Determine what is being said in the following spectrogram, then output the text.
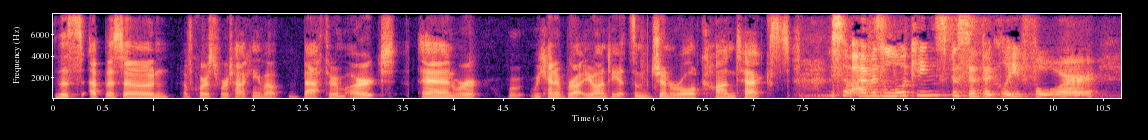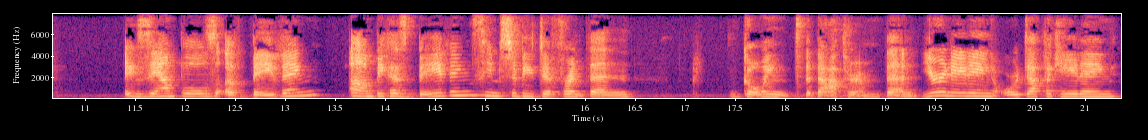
This episode, of course, we're talking about bathroom art, and we're we kind of brought you on to get some general context. So I was looking specifically for examples of bathing um, because bathing seems to be different than going to the bathroom, than urinating or defecating.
